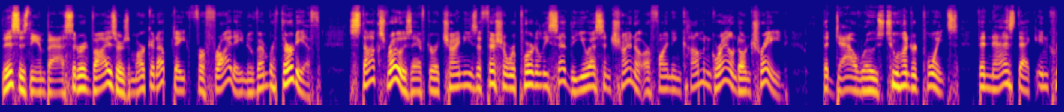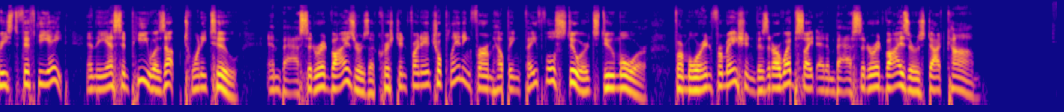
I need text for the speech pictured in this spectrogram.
This is the Ambassador Advisors market update for Friday, November 30th. Stocks rose after a Chinese official reportedly said the US and China are finding common ground on trade. The Dow rose 200 points, the Nasdaq increased 58, and the S&P was up 22. Ambassador Advisors, a Christian financial planning firm helping faithful stewards do more. For more information, visit our website at ambassadoradvisors.com.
